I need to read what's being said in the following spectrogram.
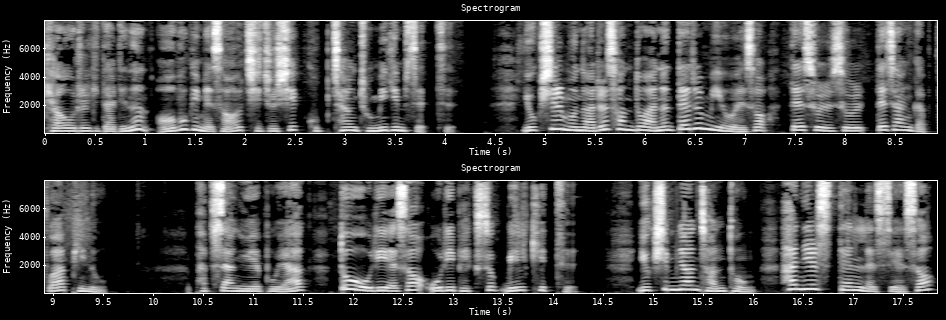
겨울을 기다리는 어부김에서 지주식 곱창 조미김 세트. 욕실 문화를 선도하는 때르미오에서 때술술 때장갑과 비누. 밥상 위의 보약 또 오리에서 오리 백숙 밀키트. 60년 전통 한일 스텐레스에서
